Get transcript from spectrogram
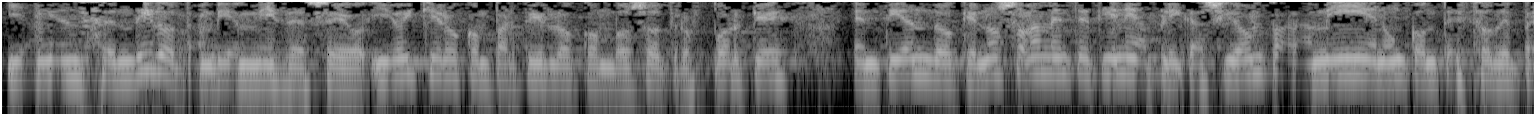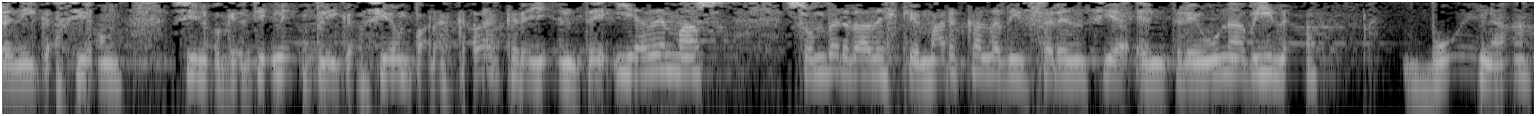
y han encendido también mis deseos. Y hoy quiero compartirlo con vosotros porque entiendo que no solamente tiene aplicación para mí en un contexto de predicación, sino que tiene aplicación para cada creyente y además son verdades que marcan la diferencia entre una vida buena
